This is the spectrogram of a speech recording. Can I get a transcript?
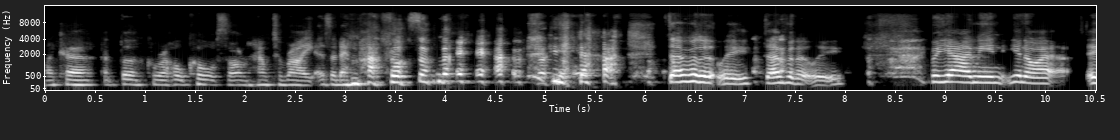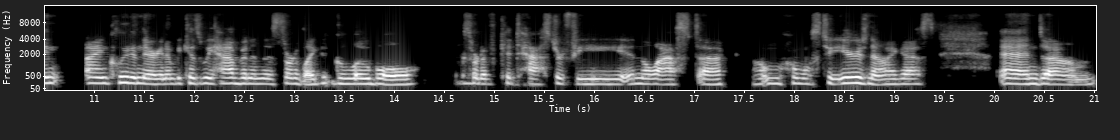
like a, a book or a whole course on how to write as an empath or something. Yeah definitely definitely. But yeah i mean you know i i include in there you know because we have been in this sort of like global sort of catastrophe in the last uh, almost two years now, I guess. And um,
